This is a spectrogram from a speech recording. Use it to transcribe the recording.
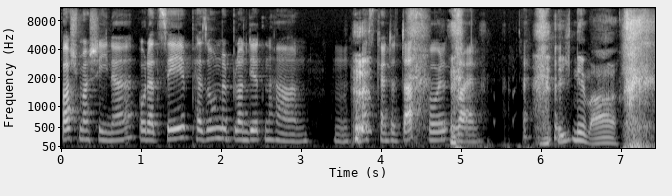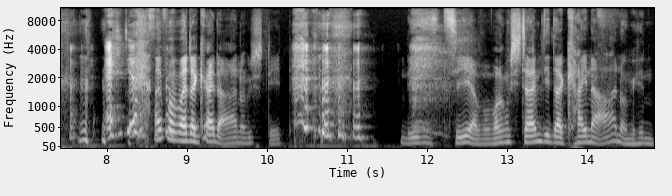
Waschmaschine. Oder C. Person mit blondierten Haaren. Hm, was könnte das wohl sein? Ich nehme A. Echt jetzt? Einfach weil da keine Ahnung steht. Nee, das ist C, aber warum schreiben die da keine Ahnung hin?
